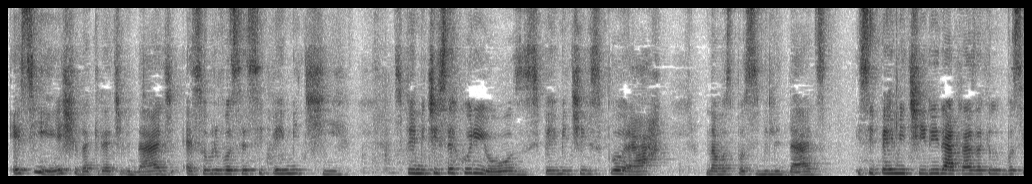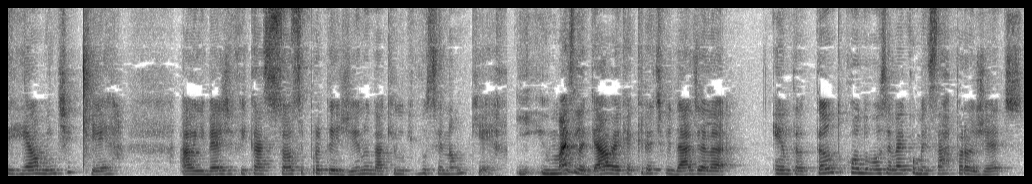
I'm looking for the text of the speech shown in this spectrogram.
esse eixo da criatividade é sobre você se permitir, se permitir ser curioso, se permitir explorar novas possibilidades, e se permitir ir atrás daquilo que você realmente quer, ao invés de ficar só se protegendo daquilo que você não quer. E, e o mais legal é que a criatividade ela entra tanto quando você vai começar projetos.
